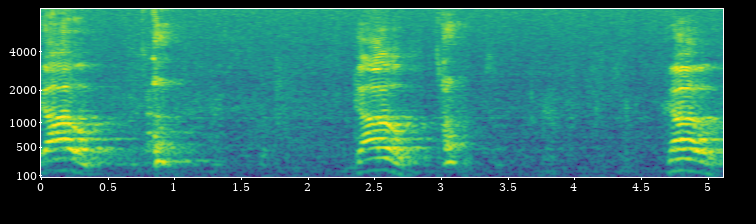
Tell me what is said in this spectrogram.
Go. Go. Go.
